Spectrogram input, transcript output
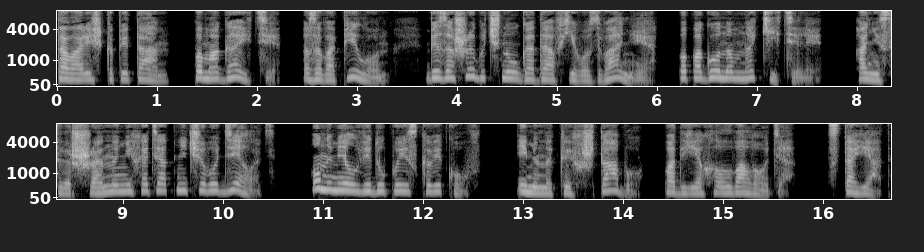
«Товарищ капитан, помогайте!» — завопил он, безошибочно угадав его звание по погонам на кителе. Они совершенно не хотят ничего делать. Он имел в виду поисковиков. Именно к их штабу подъехал Володя. Стоят,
